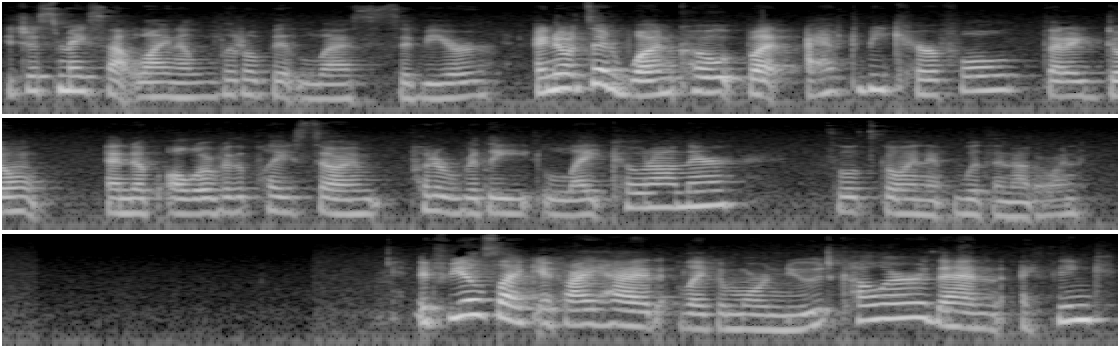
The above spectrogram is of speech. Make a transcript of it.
It just makes that line a little bit less severe. I know it said one coat, but I have to be careful that I don't end up all over the place, so I put a really light coat on there. So let's go in with another one. It feels like if I had like a more nude color, then I think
